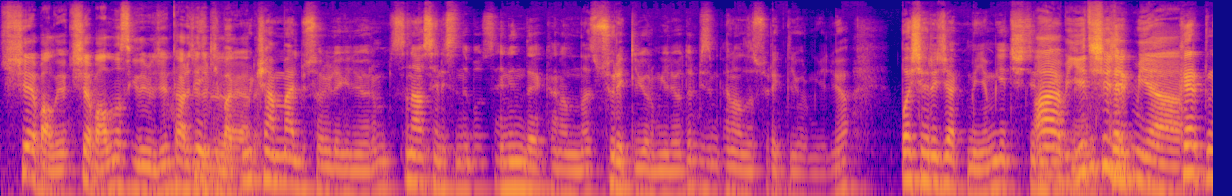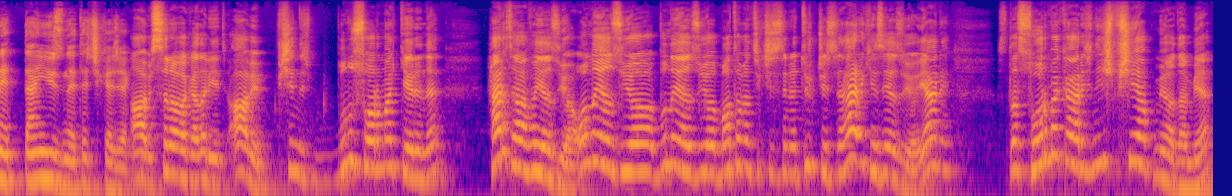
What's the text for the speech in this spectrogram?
kişiye bağlı ya. Kişiye bağlı nasıl gidebileceğini tercih Peki edebilirler bak yani. mükemmel bir soruyla geliyorum. Sınav senesinde bu senin de kanalına sürekli yorum geliyordur. Bizim kanalda sürekli yorum geliyor. Başaracak mıyım? Yetiştirecek Abi miyim? yetişecek 40 mi ya? 40 netten 100 nete çıkacak. mı? Abi sınava kadar yet Abi şimdi bunu sormak yerine her tarafa yazıyor. Ona yazıyor, buna yazıyor, matematikçisine, Türkçesine herkese yazıyor. Yani la sormak haricinde hiçbir şey yapmıyor adam ya.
